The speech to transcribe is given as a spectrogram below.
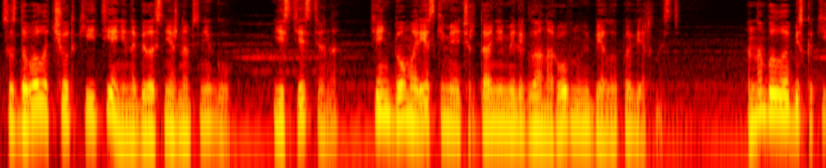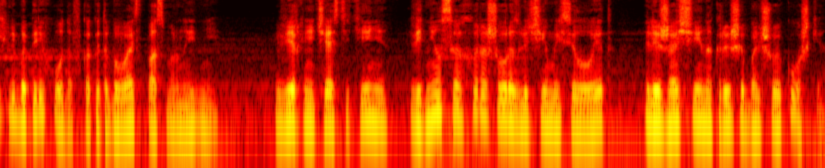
создавало четкие тени на белоснежном снегу. Естественно, тень дома резкими очертаниями легла на ровную белую поверхность. Она была без каких-либо переходов, как это бывает в пасмурные дни. В верхней части тени виднелся хорошо различимый силуэт, лежащий на крыше большой кошки,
